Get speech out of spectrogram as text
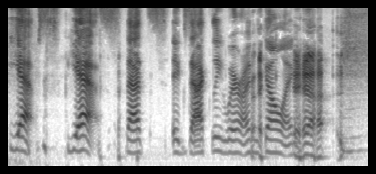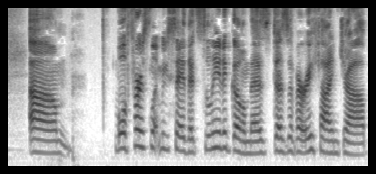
yes, yes, that's exactly where I'm going. Yeah. Um, well, first, let me say that Selena Gomez does a very fine job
